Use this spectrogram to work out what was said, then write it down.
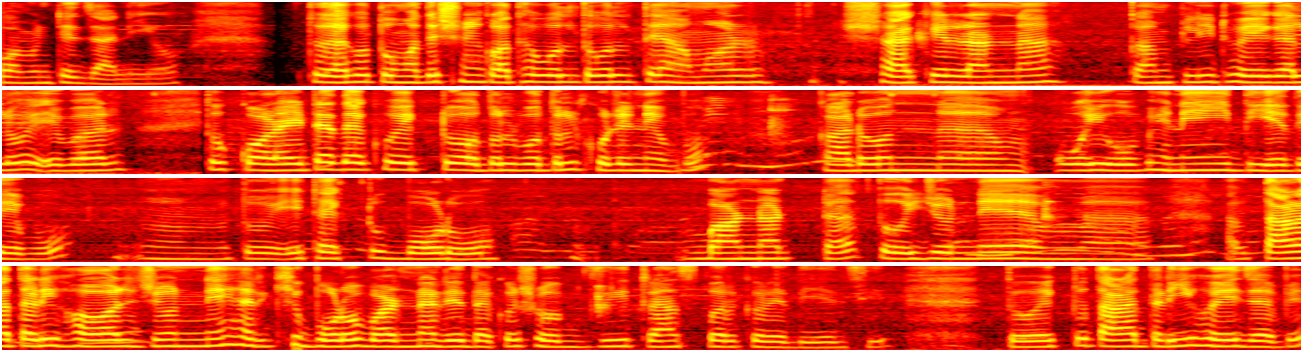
কমেন্টে জানিও। তো দেখো তোমাদের সঙ্গে কথা বলতে বলতে আমার শাকের রান্না কমপ্লিট হয়ে গেল। এবার তো কড়াইটা দেখো একটু অদল বদল করে নেব। কারণ ওই ওভেনেই দিয়ে দেব। তো এটা একটু বড় বার্নারটা, তো ওই জন্যে তাড়াতাড়ি হওয়ার জন্যে আর কি বড় বার্নারে দেখো সবজি ট্রান্সফার করে দিয়েছি। তো একটু তাড়াতাড়ি হয়ে যাবে।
